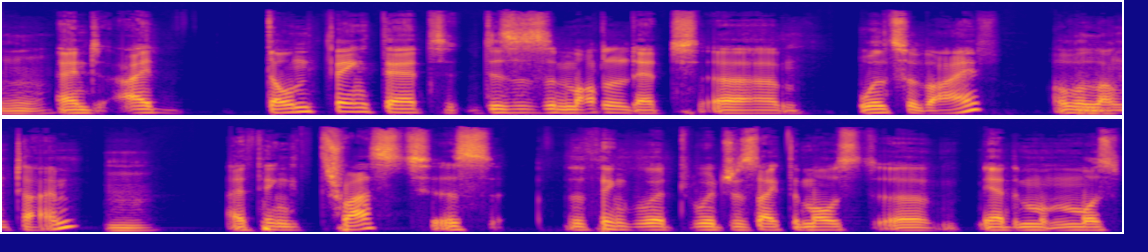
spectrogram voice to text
Mhm. and i don't think that this is a model that um, will survive over a Mm. long time Mm. i think trust is the thing which, which is like the most uh, yeah the mo- most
